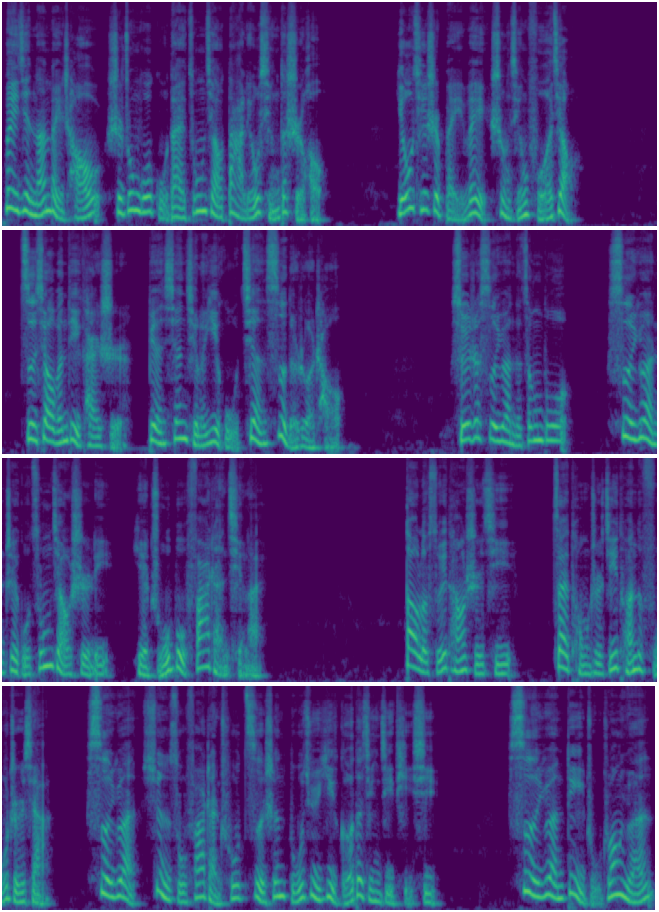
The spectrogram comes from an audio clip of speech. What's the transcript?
魏晋南北朝是中国古代宗教大流行的时候，尤其是北魏盛行佛教，自孝文帝开始，便掀起了一股建寺的热潮。随着寺院的增多，寺院这股宗教势力也逐步发展起来。到了隋唐时期，在统治集团的扶植下，寺院迅速发展出自身独具一格的经济体系。寺院地主庄园，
